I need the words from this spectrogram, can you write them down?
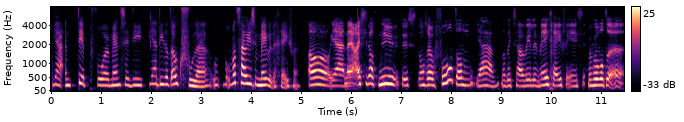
ja, een tip voor mensen die, ja, die dat ook voelen? Wat zou je ze mee willen geven? Oh ja, nou ja, als je dat nu dus dan zo voelt, dan ja, wat ik zou willen meegeven is bijvoorbeeld... Uh,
